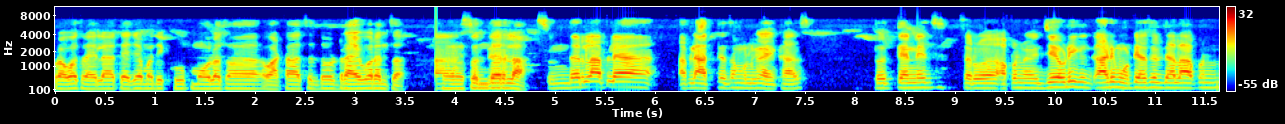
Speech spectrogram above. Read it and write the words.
प्रवास राहिला त्याच्यामध्ये खूप मोलाचा वाटा असेल तो ड्रायव्हरांचा अं, सुंदरला. सुंदरला आपल्या आपल्या आत्याचा मुलगा आहे खास. तो त्यांनीच सर्व आपण जेवढी गाडी मोठी असेल त्याला आपण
